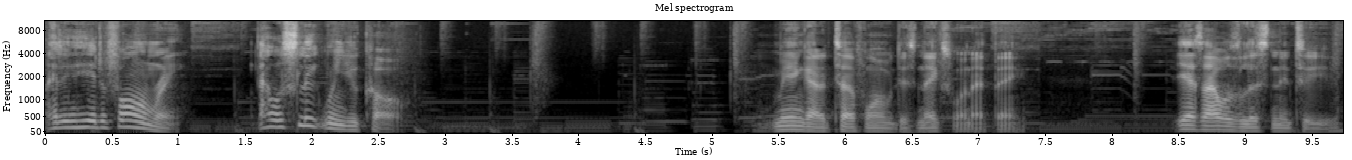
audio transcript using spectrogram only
I didn't hear the phone ring. I was asleep when you called. Men got a tough one with this next one, I think. Yes, I was listening to you.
